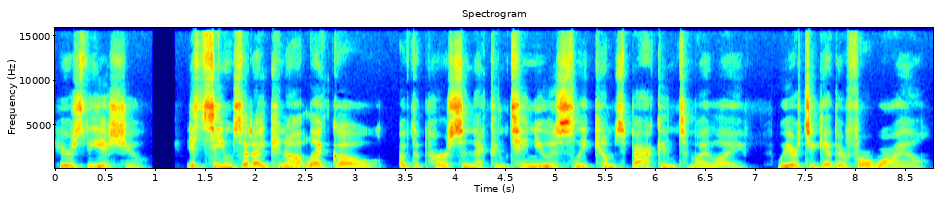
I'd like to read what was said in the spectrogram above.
Here's the issue it seems that I cannot let go of the person that continuously comes back into my life. We are together for a while,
